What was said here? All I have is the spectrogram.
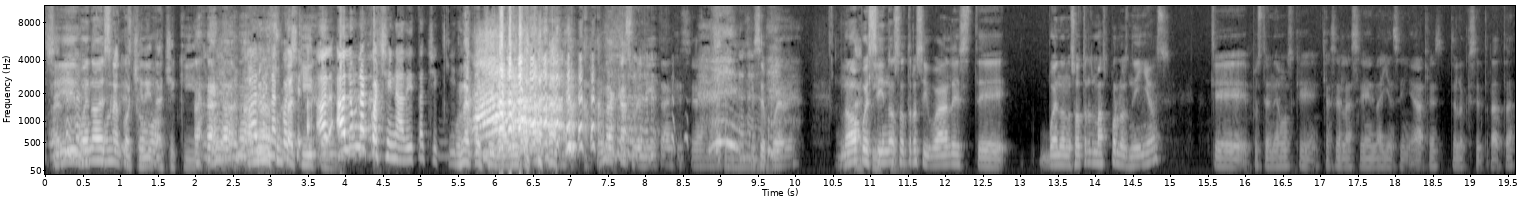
Sí, bueno, es una es cochinita como- chiquita. Menos una, un cochi- hazle una cochinadita chiquita. Una cochinadita. Una cazuelita, que sea, ¿no? si se puede. No, pues sí, nosotros igual, este, bueno, nosotros más por los niños, que pues tenemos que, que hacer la cena y enseñarles de lo que se trata.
